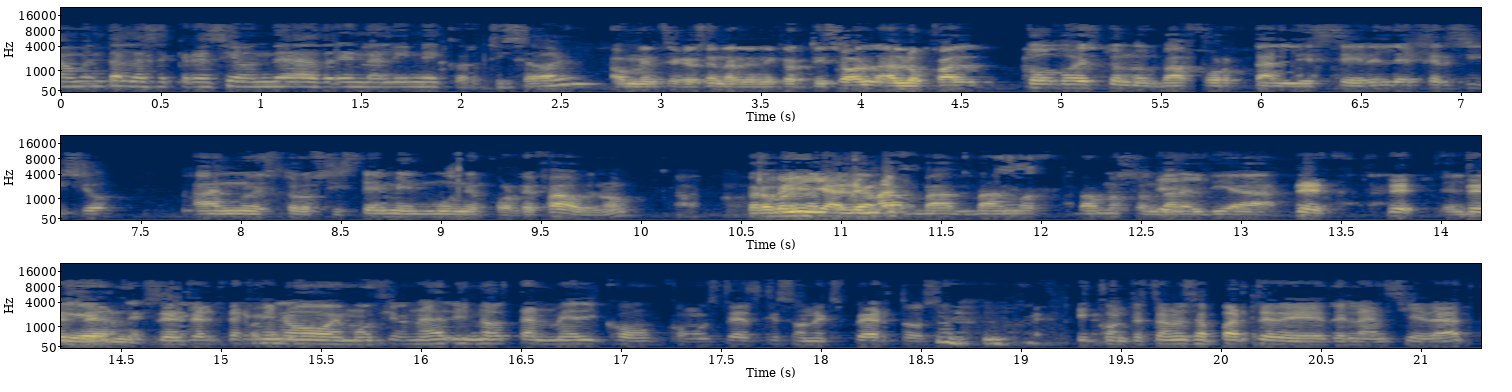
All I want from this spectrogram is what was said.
aumenta la secreción de adrenalina y cortisol. Aumenta la secreción de adrenalina y cortisol, a lo cual todo esto nos va a fortalecer el ejercicio a nuestro sistema inmune por default, ¿no? Pero bueno, además, vamos, vamos a sondar el día el desde, viernes. Desde el término emocional y no tan médico como ustedes que son expertos y contestando esa parte de, de la ansiedad,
